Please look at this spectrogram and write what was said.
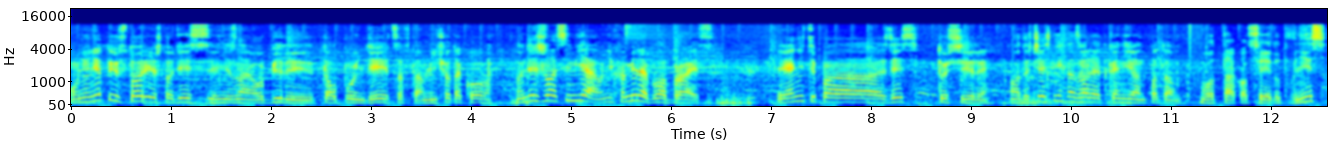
У него нет истории, что здесь, я не знаю, убили толпу индейцев, там ничего такого. Но здесь жила семья, у них фамилия была Брайс. И они типа здесь тусили. Вот, и в честь них назвали этот каньон потом. Вот так вот все идут вниз.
